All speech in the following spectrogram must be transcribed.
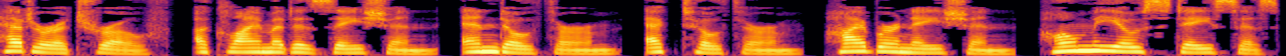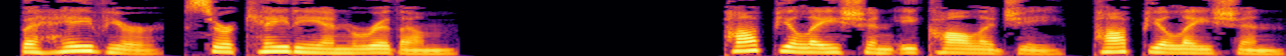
heterotroph, acclimatization, endotherm, ectotherm, hibernation, homeostasis, behavior, circadian rhythm, Population ecology, population,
